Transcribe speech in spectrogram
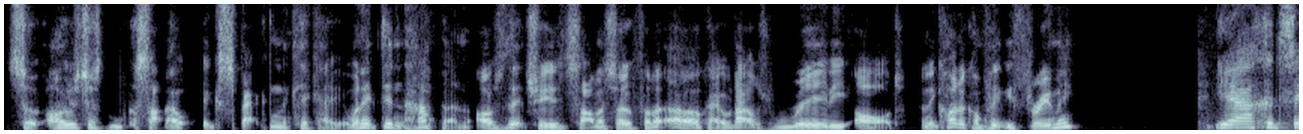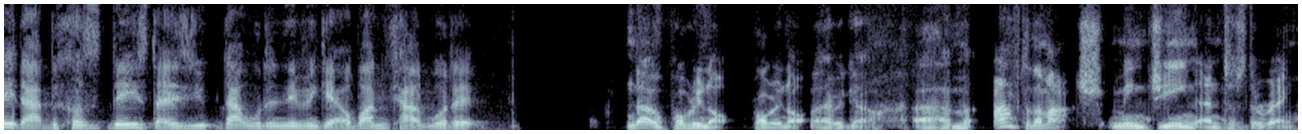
So I was just sat there expecting the kick out. When it didn't happen, I was literally sat on my sofa like, oh, okay, well, that was really odd. And it kind of completely threw me. Yeah, I could see that because these days you, that wouldn't even get a one count, would it? No, probably not. Probably not. There we go. Um, after the match, Mean Gene enters the ring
